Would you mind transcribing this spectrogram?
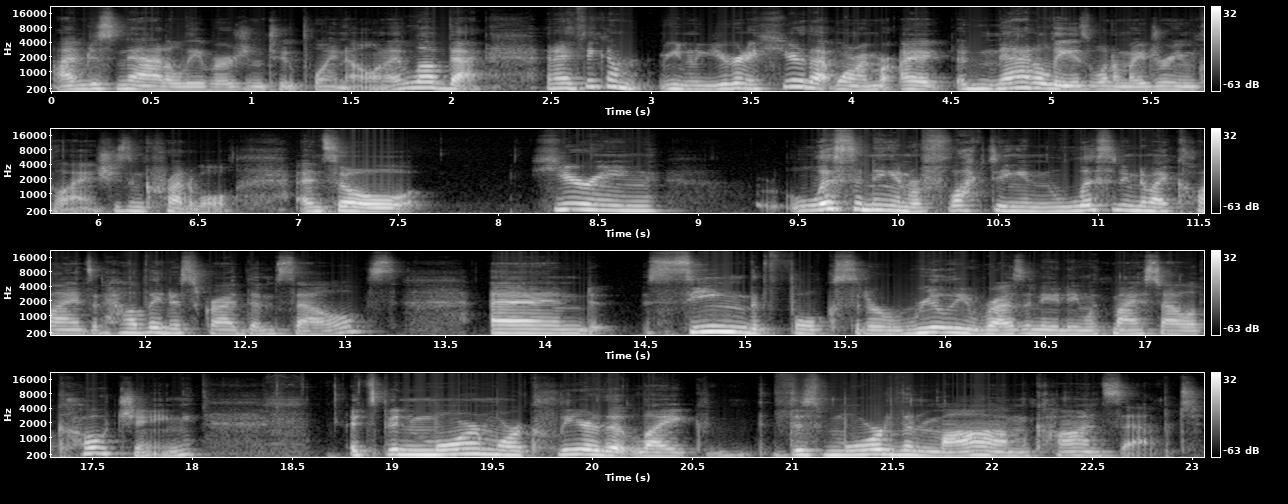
I'm just Natalie version 2.0, and I love that. And I think I'm, you know, you're going to hear that more. I, Natalie is one of my dream clients. She's incredible. And so hearing, listening and reflecting and listening to my clients and how they describe themselves and seeing the folks that are really resonating with my style of coaching, it's been more and more clear that like this more than mom concept.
